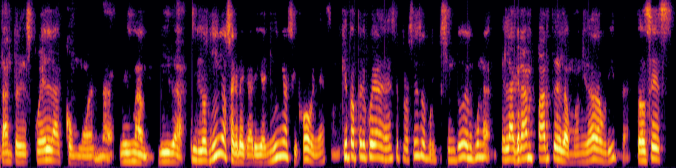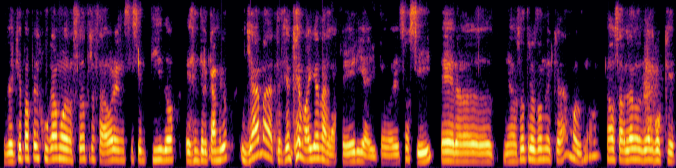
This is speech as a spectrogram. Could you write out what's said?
tanto en escuela como en la misma vida, y los niños agregaría, niños y jóvenes, ¿qué papel juegan en este proceso? Porque sin duda alguna es la gran parte de la humanidad ahorita. Entonces, ¿de qué papel jugamos nosotros ahora en ese sentido, ese intercambio? Llama la atención que vayan a la feria y todo eso, sí, pero ¿y nosotros dónde quedamos? ¿no? Estamos hablando de algo que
